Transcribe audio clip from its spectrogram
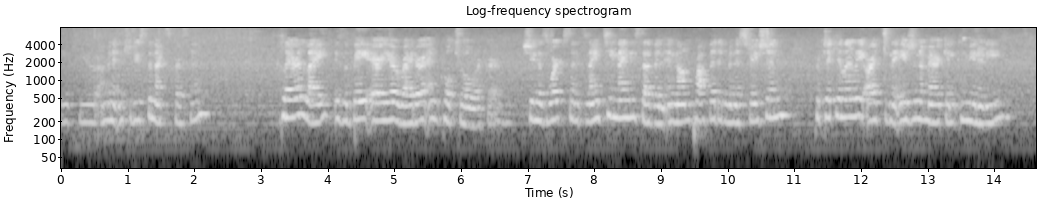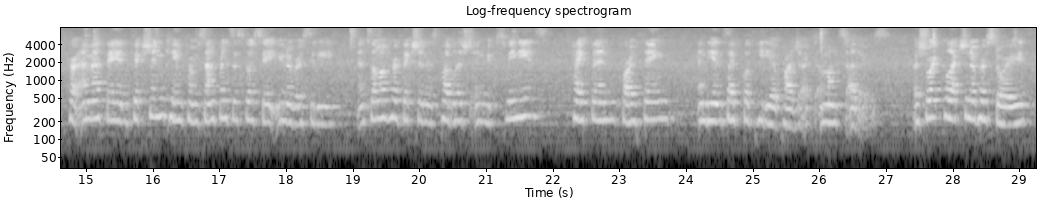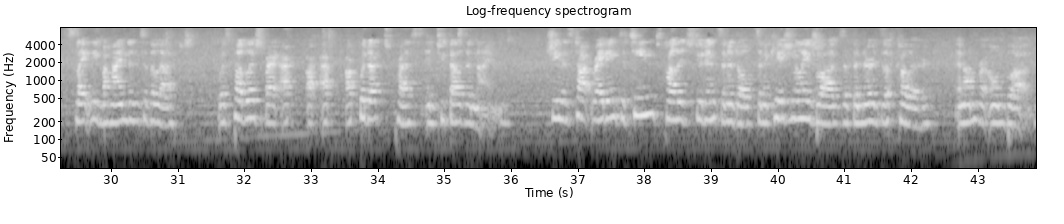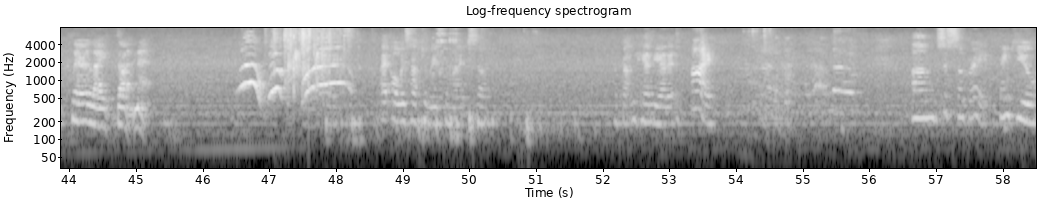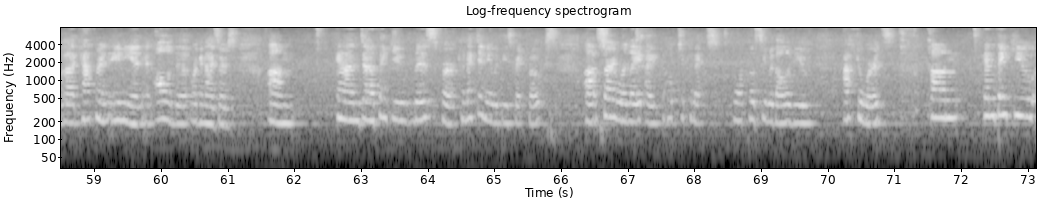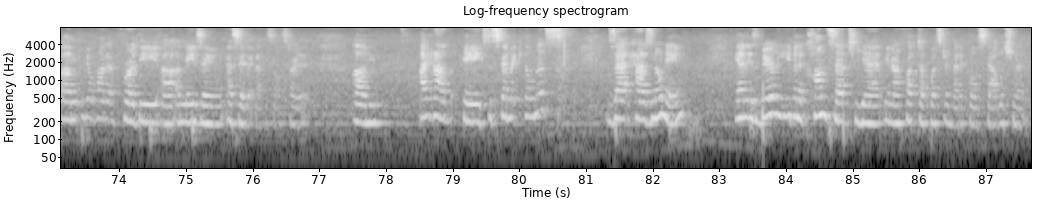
Thank you. I'm going to introduce the next person. Claire Light is a Bay Area writer and cultural worker. She has worked since 1997 in nonprofit administration, particularly arts in the Asian American community. Her MFA in fiction came from San Francisco State University, and some of her fiction is published in McSweeney's, Hyphen, Farthing, and the Encyclopedia Project, amongst others. A short collection of her stories, Slightly Behind and to the Left, was published by Aqueduct Press in 2009. She has taught writing to teens, college students, and adults, and occasionally blogs at the Nerds of Color and on her own blog, clairelight.net. I always have to raise the mic, so I've gotten handy at it. Hi. Um, this is so great. Thank you, uh, Catherine, Amy, and, and, all of the organizers. Um, and uh, thank you, Liz, for connecting me with these great folks. Uh, sorry we're late. I hope to connect more closely with all of you afterwards. Um, and thank you, um, Johanna, for the uh, amazing essay that got this all started. Um, I have a systemic illness that has no name and is barely even a concept yet in our fucked up Western medical establishment.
